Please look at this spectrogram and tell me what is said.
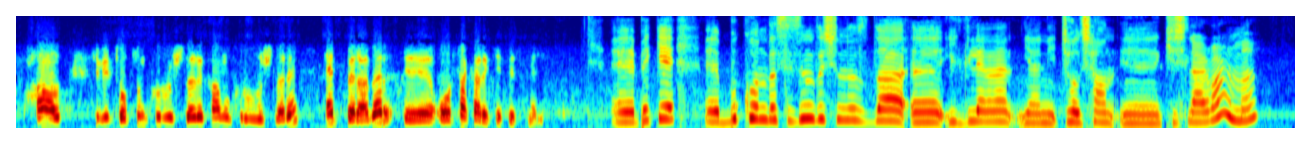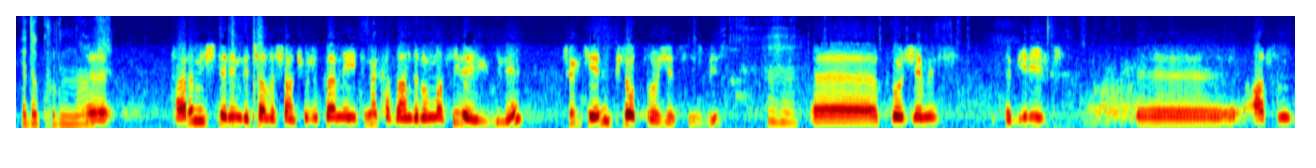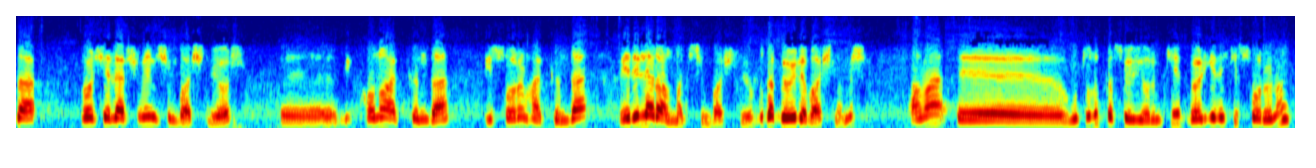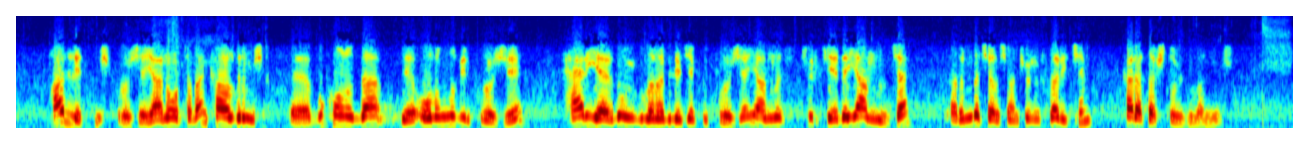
halk, sivil toplum kuruluşları, kamu kuruluşları hep beraber e, ortak hareket etmeli. Ee, peki e, bu konuda sizin dışınızda e, ilgilenen yani çalışan e, kişiler var mı ya da kurumlar? E, tarım işlerinde çalışan çocukların eğitime kazandırılmasıyla ilgili Türkiye'nin pilot projesiyiz biz. Hı hı. E, projemiz e, bir ilk. E, aslında projeler şunun için başlıyor. E, bir konu hakkında, bir sorun hakkında veriler almak için başlıyor. Bu da böyle başlamış. Ama e, mutlulukla söylüyorum ki bölgedeki sorunu halletmiş proje. Yani ortadan kaldırmış. E, bu konuda e, olumlu bir proje. Her yerde uygulanabilecek bir proje. Yalnız Türkiye'de yalnızca tarımda çalışan çocuklar için Karataş'ta uygulanıyor.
